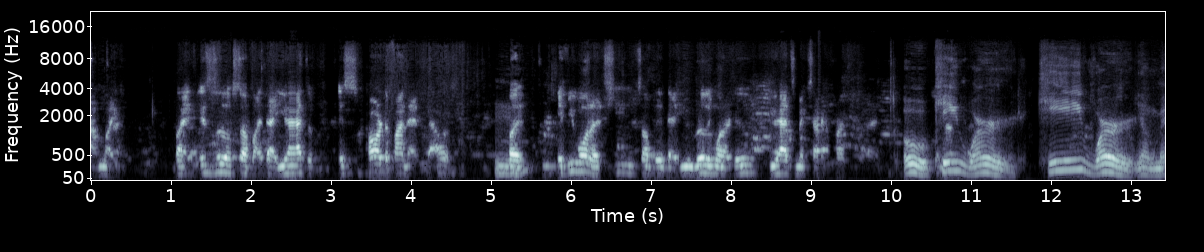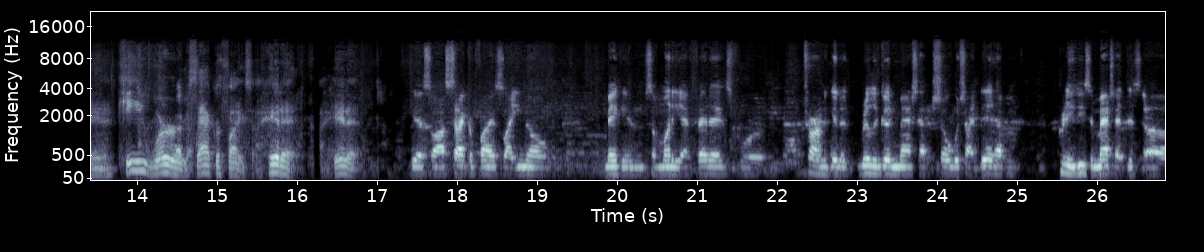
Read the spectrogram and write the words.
I'm like, like it's little stuff like that. You have to. It's hard to find that balance. But if you want to achieve something that you really want to do, you have to make sacrifices. for oh, key word. Key word, young man. Key word. Sacrifice. I hear that. I hear that. that. Yeah, so I sacrificed like you know, making some money at FedEx for trying to get a really good match at a show, which I did have a pretty decent match at this uh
